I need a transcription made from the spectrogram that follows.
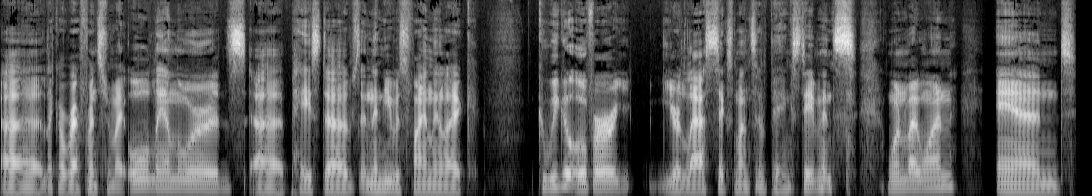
uh like a reference from my old landlords uh pay stubs. And then he was finally like could we go over your last six months of bank statements one by one? And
